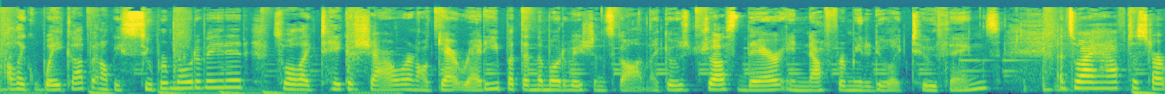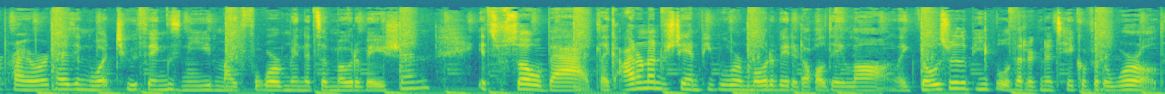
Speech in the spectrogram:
I'll like wake up and I'll be super motivated. So I'll like take a shower and I'll get ready, but then the motivation's gone. Like it was just there enough for me to do like two things. And so I have to start prioritizing what two things need my four minutes of motivation. It's so bad. Like I don't understand people who are motivated all day long. Like those are the people that are gonna take over the world.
